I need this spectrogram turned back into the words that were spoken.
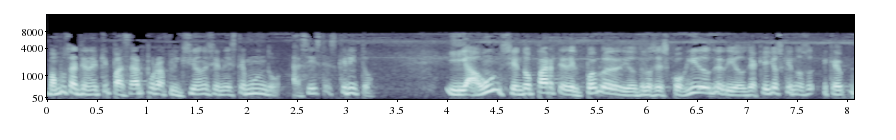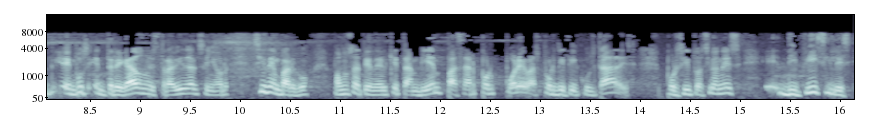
vamos a tener que pasar por aflicciones en este mundo. Así está escrito. Y aún siendo parte del pueblo de Dios, de los escogidos de Dios, de aquellos que, nos, hemos entregado nuestra vida al Señor, sin embargo, vamos a tener que también pasar por pruebas, por dificultades, por situaciones eh, difíciles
